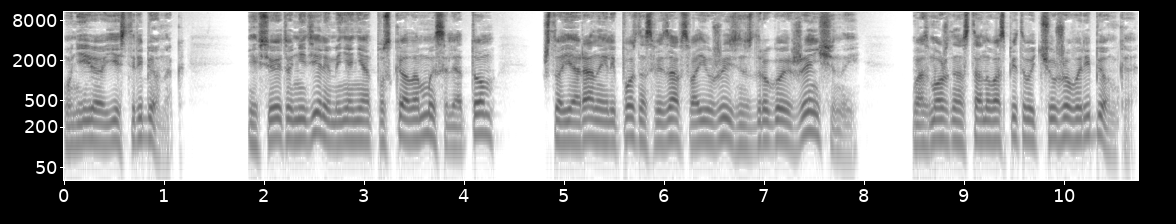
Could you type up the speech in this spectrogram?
У нее есть ребенок. И всю эту неделю меня не отпускала мысль о том, что я рано или поздно, связав свою жизнь с другой женщиной, возможно, стану воспитывать чужого ребенка.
